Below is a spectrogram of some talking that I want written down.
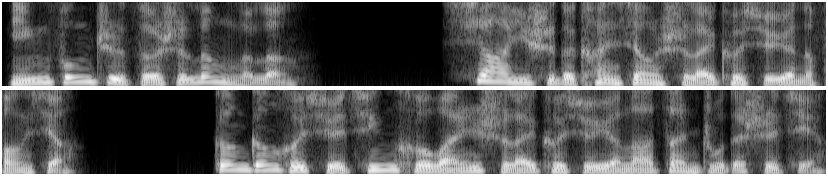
宁风致则是愣了愣，下意识的看向史莱克学院的方向。刚刚和雪清和完史莱克学院拉赞助的事情。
